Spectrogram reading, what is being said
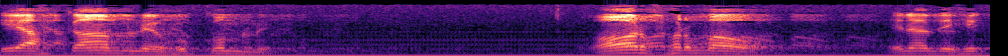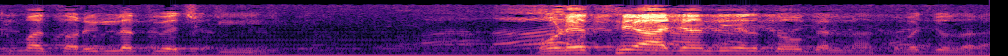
یہ احکام نے، حکم نے۔ غور فرماؤ انہوں دی حکمت اور علت کی۔ ہوں اتے آ دو گلیں توجہ ذرا۔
